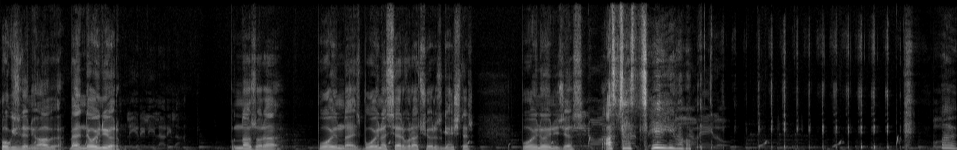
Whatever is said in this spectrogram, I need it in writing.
Çok izleniyor abi. Ben de oynuyorum. Bundan sonra bu oyundayız. Bu oyuna server açıyoruz gençler. Bu oyunu oynayacağız. Assassino.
